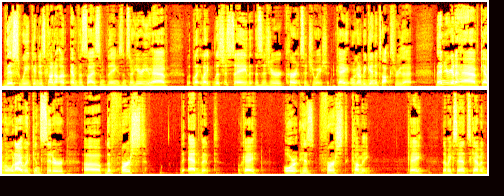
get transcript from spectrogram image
this week and just kind of emphasize some things. And so here you have, like, like let's just say that this is your current situation, okay? We're going to begin to talk through that. Then you're going to have, Kevin, what I would consider uh, the first, the Advent, okay? Or his first coming, okay? That makes sense, Kevin?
